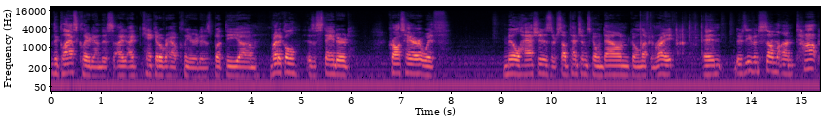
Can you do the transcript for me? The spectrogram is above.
the glass clarity on this, I, I can't get over how clear it is, but the um, reticle is a standard crosshair with mill hashes or subtensions going down, going left and right. And there's even some on top.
